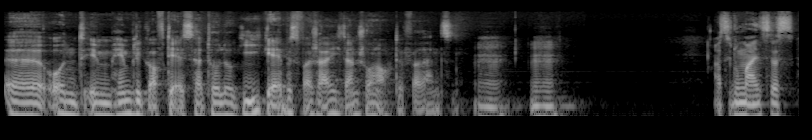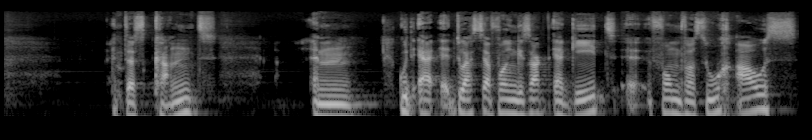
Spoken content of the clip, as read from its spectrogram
äh, und im Hinblick auf die Eschatologie gäbe es wahrscheinlich dann schon auch Differenzen. Mhm. Mhm. Also du meinst, dass, dass Kant ähm, Gut, er, du hast ja vorhin gesagt, er geht äh, vom Versuch aus,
